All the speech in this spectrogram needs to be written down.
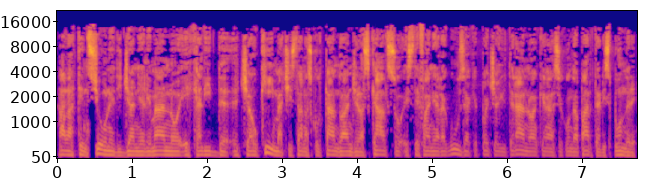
all'attenzione di Gianni Alemanno e Khalid Ciauchi, ma ci stanno ascoltando Angela Scalzo e Stefania Ragusa che poi ci aiuteranno anche nella seconda parte a rispondere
